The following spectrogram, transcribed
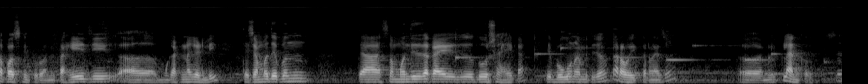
तपासणी करू. आणि काही जी घटना घडली त्याच्यामध्ये पण त्या संबंधीचा काय दोष आहे का ते बघून आम्ही त्याच्यावर कारवाई करण्याचा आम्ही प्लॅन करतो.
